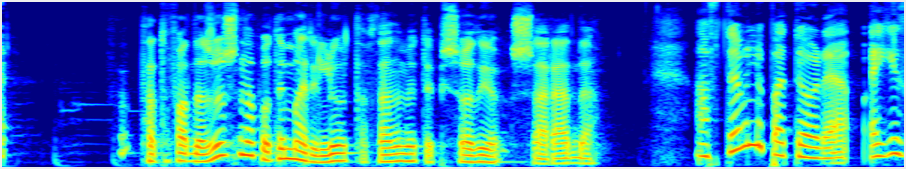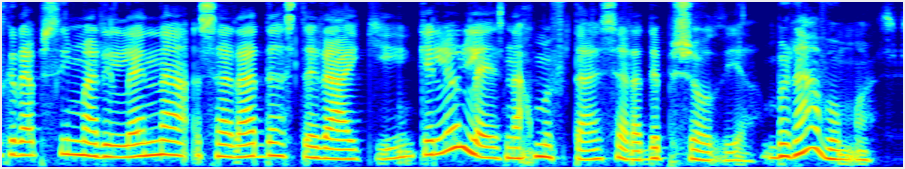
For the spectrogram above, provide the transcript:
θα το φανταζόσουν ποτέ Μαριλού ότι θα φτάνουμε το επεισόδιο 40. Αυτό έβλεπα τώρα. Έχεις γράψει Μαριλένα 40 αστεράκι και λέω λες να έχουμε φτάσει 40 επεισόδια. Μπράβο μας.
